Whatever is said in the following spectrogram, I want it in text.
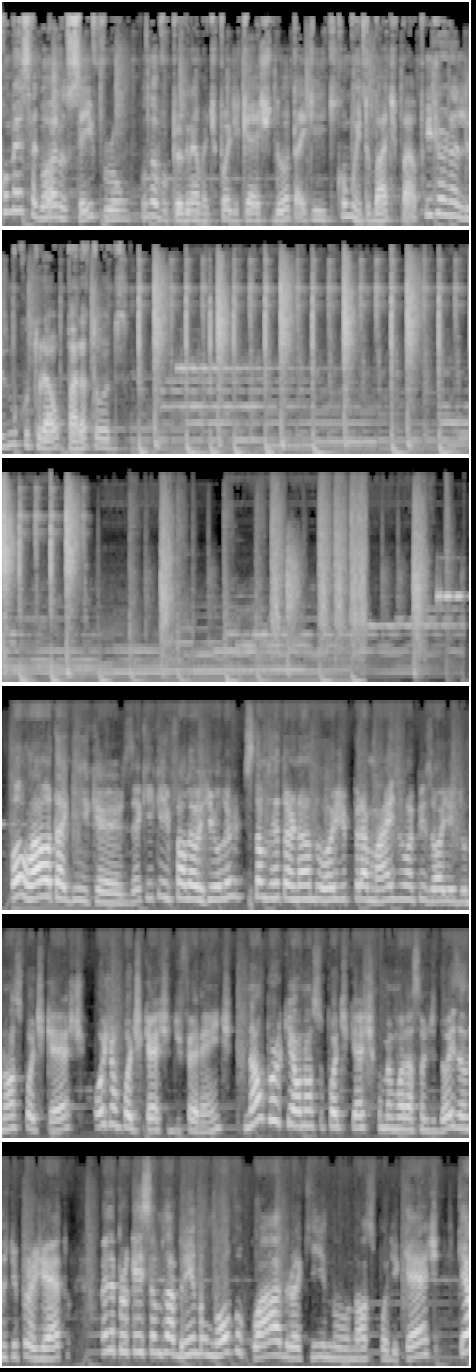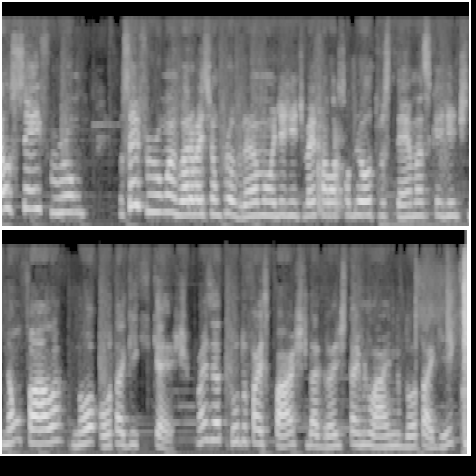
Começa agora o Safe Room, o novo programa de podcast do Otageek, com muito bate-papo e jornalismo cultural para todos. Olá, Otageekers! Aqui quem fala é o Hiller. Estamos retornando hoje para mais um episódio do nosso podcast. Hoje é um podcast diferente, não porque é o nosso podcast de comemoração de dois anos de projeto, mas é porque estamos abrindo um novo quadro aqui no nosso podcast, que é o Safe Room. O Safe Room agora vai ser um programa onde a gente vai falar sobre outros temas que a gente não fala no Otageek Cast. Mas é tudo faz parte da grande timeline do Otageek.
